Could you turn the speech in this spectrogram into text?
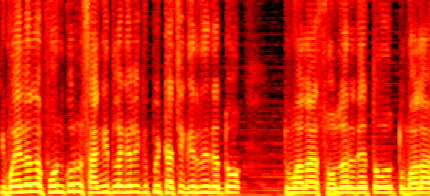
की महिलांना फोन करून सांगितलं गेलं की पिठाची गिरणी देतो तुम्हाला सोलर देतो तुम्हाला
